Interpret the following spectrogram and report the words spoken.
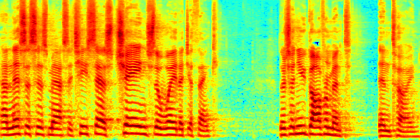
and this is his message. He says, Change the way that you think. There's a new government in town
